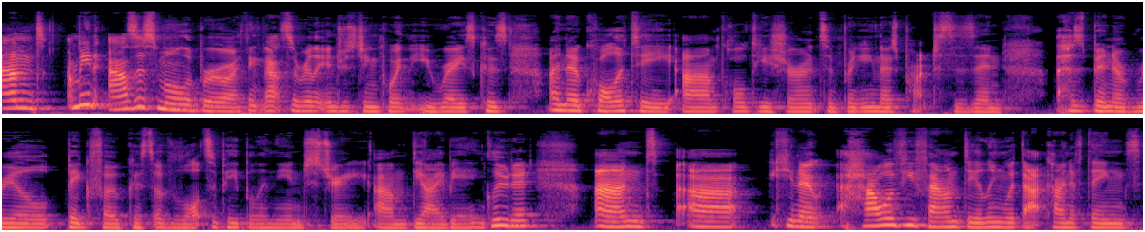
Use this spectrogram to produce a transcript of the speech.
And I mean, as a smaller brewer, I think that's a really interesting point that you raised because I know quality, um, quality assurance, and bringing those practices in has been a real big focus of lots of people in the industry, um, the IBA included. And uh, you know, how have you found dealing with that kind of things?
